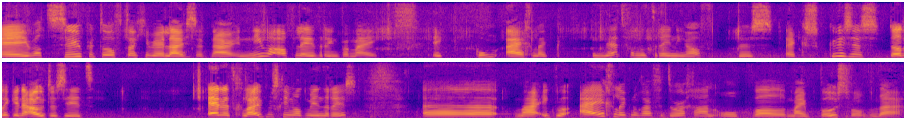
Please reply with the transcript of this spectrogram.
Hey, wat super tof dat je weer luistert naar een nieuwe aflevering bij mij. Ik kom eigenlijk net van de training af, dus excuses dat ik in de auto zit en het geluid misschien wat minder is. Uh, maar ik wil eigenlijk nog even doorgaan op wat, mijn post van vandaag.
